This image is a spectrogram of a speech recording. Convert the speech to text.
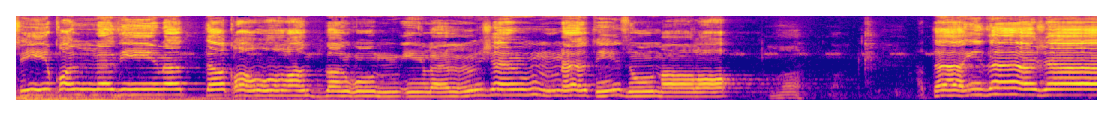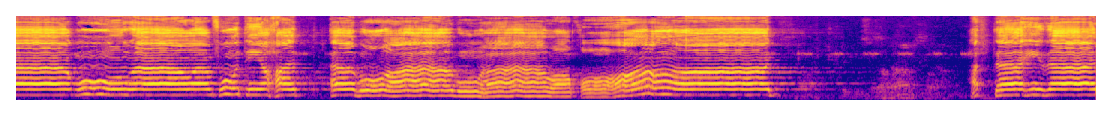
وسيق الذين اتقوا ربهم إلى الجنة زمرا. حتى إذا جاءوها وفتحت أبوابها حتى إذا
